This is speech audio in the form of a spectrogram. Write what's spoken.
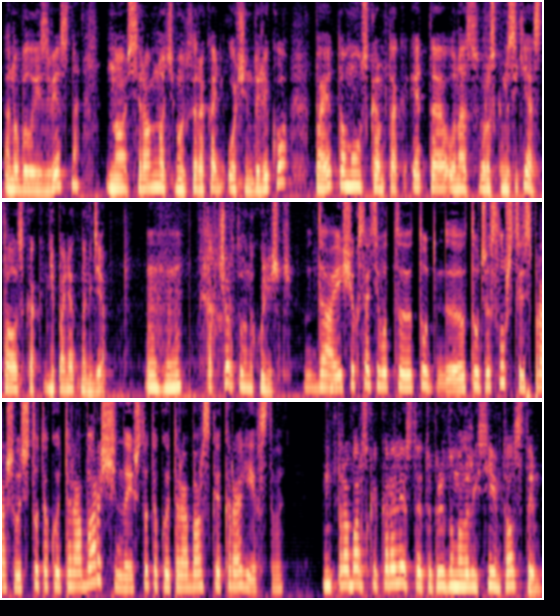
оно было известно, но все равно Тимур-Таракань очень далеко, поэтому, скажем так, это у нас в русском языке осталось как непонятно где. Угу. Как чертовы на куличке. Да, еще, кстати, вот э, тут, э, тот же слушатель спрашивает, что такое тарабарщина и что такое тарабарское королевство. Ну, Тарабарское королевство это придумал Алексеем Толстым.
